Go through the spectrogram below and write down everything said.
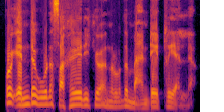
ഇപ്പോൾ എന്റെ കൂടെ സഹകരിക്കുക എന്നുള്ളത് മാൻഡേറ്ററി അല്ല.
